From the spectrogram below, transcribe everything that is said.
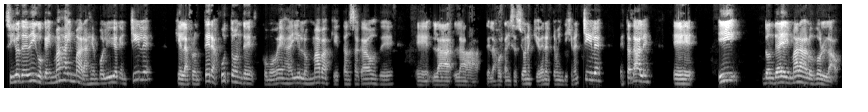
si yo te digo que hay más aymaras en Bolivia que en Chile, que la frontera justo donde, como ves ahí en los mapas que están sacados de, eh, la, de las organizaciones que ven el tema indígena en Chile, estatales, eh, y donde hay aymaras a los dos lados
